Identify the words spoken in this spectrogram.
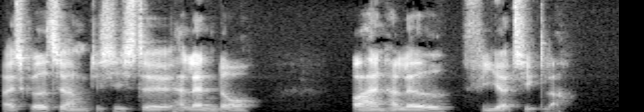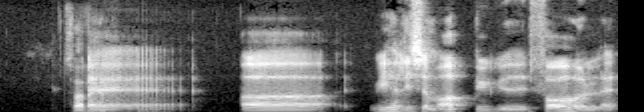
har jeg skrevet til ham de sidste halvandet år, og han har lavet fire artikler. Sådan. Øh, og vi har ligesom opbygget et forhold, at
